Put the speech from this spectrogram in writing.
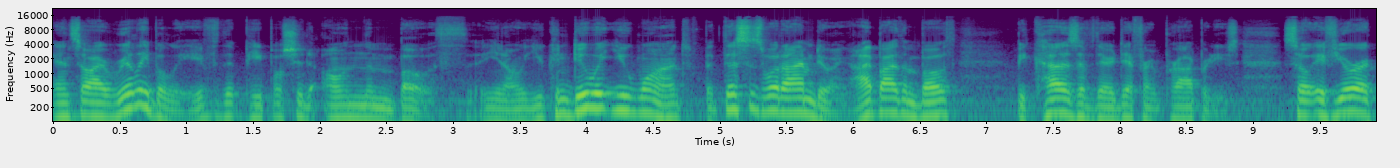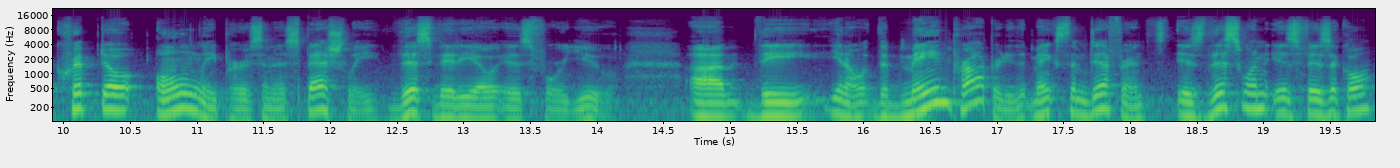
and so I really believe that people should own them both. You know, you can do what you want, but this is what I'm doing. I buy them both because of their different properties. So if you're a crypto only person, especially, this video is for you. Um, the you know the main property that makes them different is this one is physical,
